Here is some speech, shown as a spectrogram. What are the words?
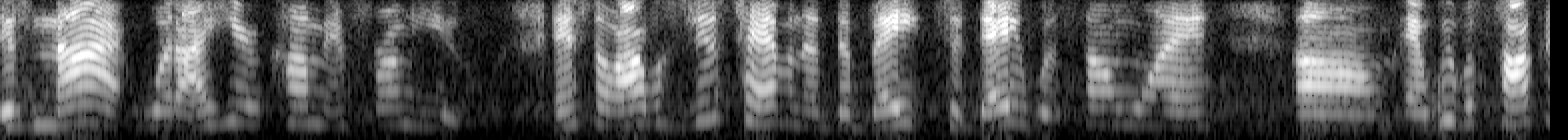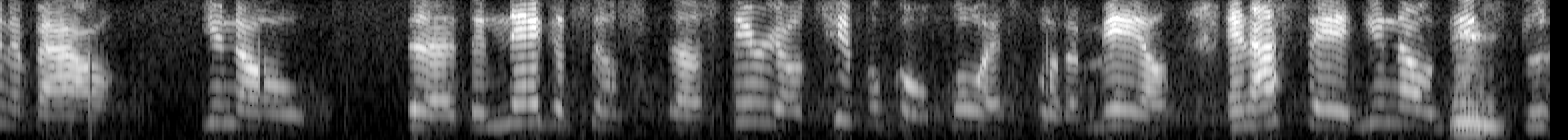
is not what I hear coming from you. And so I was just having a debate today with someone, um, and we was talking about, you know, the the negative, the stereotypical voice for the male. And I said, you know, this mm.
